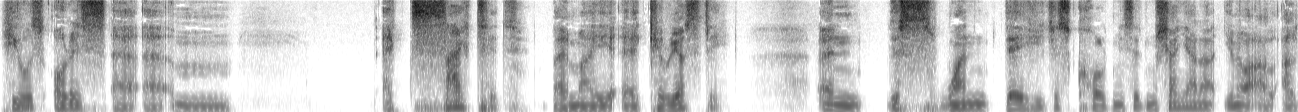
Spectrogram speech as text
he was always uh, uh, um, excited by my uh, curiosity, and this one day he just called me, said, "Mushanyana, you know, I'll I'll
